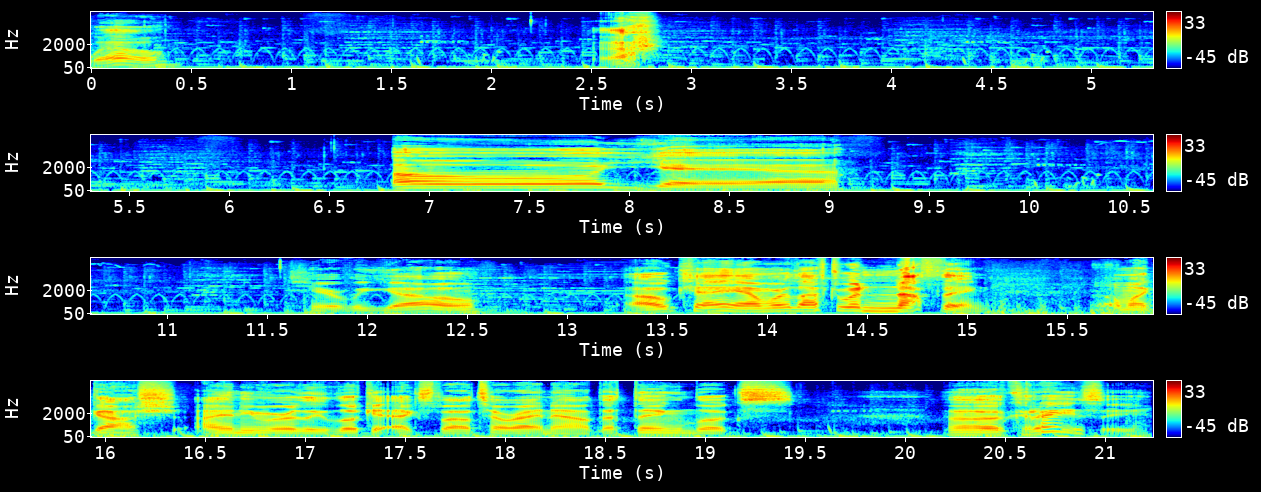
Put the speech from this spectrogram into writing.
Well. Ah. Oh yeah. Here we go. Okay, and we're left with nothing. Oh my gosh, I didn't even really look at Exploud right now. That thing looks uh, crazy.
